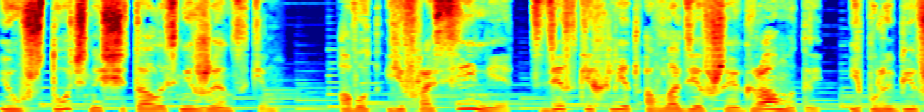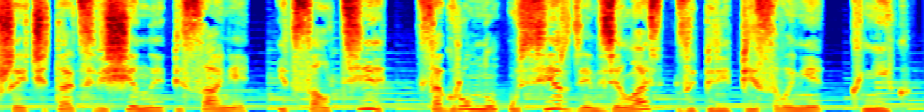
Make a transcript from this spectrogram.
и уж точно считалось не женским. А вот Ефросиния, с детских лет овладевшая грамотой и полюбившая читать священное писание и псалтирь, с огромным усердием взялась за переписывание книг –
